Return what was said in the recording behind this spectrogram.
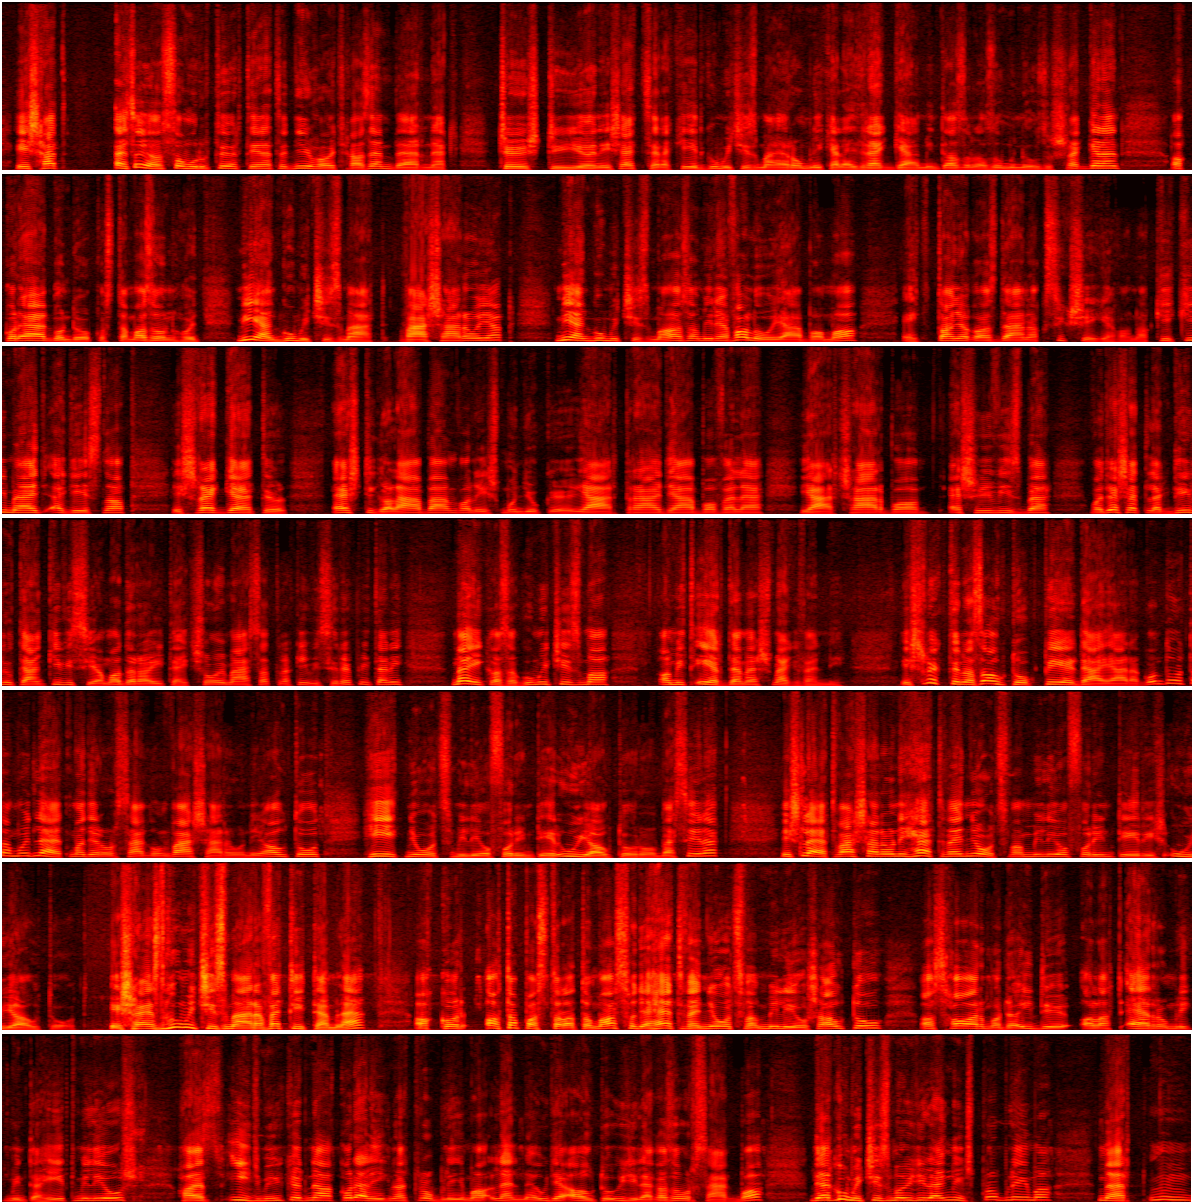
És hát ez olyan szomorú történet, hogy nyilván, hogyha az embernek csőstű jön, és egyszerre két gumicsizmája romlik el egy reggel, mint azon az ominózus reggelen, akkor elgondolkoztam azon, hogy milyen gumicsizmát vásároljak, milyen gumicsizma az, amire valójában ma egy tanyagazdának szüksége van, aki kimegy egész nap, és reggeltől estig a lábán van, és mondjuk jár trágyába vele, jár sárba, esővízbe, vagy esetleg délután kiviszi a madarait egy solymászatra, kiviszi röpíteni, melyik az a gumicsizma, amit érdemes megvenni. És rögtön az autók példájára gondoltam, hogy lehet Magyarországon vásárolni autót, 7-8 millió forintért új autóról beszélek, és lehet vásárolni 70-80 millió forintért is új autót. És ha ezt gumicsizmára vetítem le, akkor a tapasztalatom az, hogy a 70-80 milliós autó az harmada idő alatt elromlik, mint a 7 milliós. Ha ez így működne, akkor elég nagy probléma lenne ugye autóügyileg az országba, de gumicsizma ügyileg nincs probléma, mert mm,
